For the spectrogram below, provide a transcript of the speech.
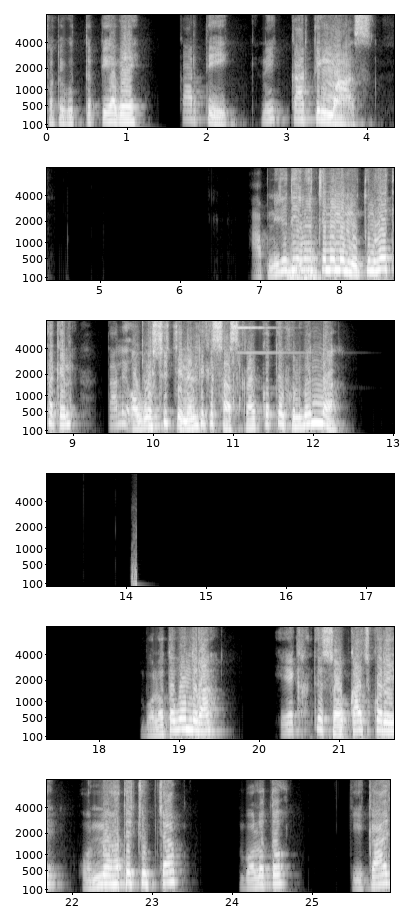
সঠিক উত্তরটি হবে কার্তিক কার্তিক মাস। আপনি যদি আমার চ্যানেলে নতুন হয়ে থাকেন, তাহলে অবশ্যই চ্যানেলটিকে সাবস্ক্রাইব করতে ভুলবেন না। বলো তো বন্ধুরা এক হাতে সব কাজ করে, অন্য হাতে চুপচাপ? বলো তো, কি কাজ?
